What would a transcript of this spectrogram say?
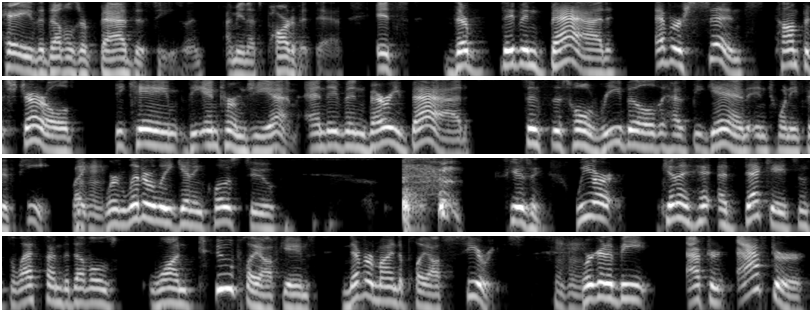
hey the Devils are bad this season. I mean that's part of it, Dan. It's they're they've been bad ever since Tom Fitzgerald became the interim GM, and they've been very bad since this whole rebuild has began in 2015. Like Mhm. we're literally getting close to. excuse me. We are gonna hit a decade since the last time the Devils won two playoff games, never mind a playoff series. Mhm. We're gonna be after after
